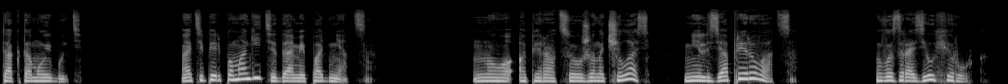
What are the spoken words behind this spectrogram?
так тому и быть. А теперь помогите даме подняться. Но операция уже началась, нельзя прерываться, возразил хирург.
